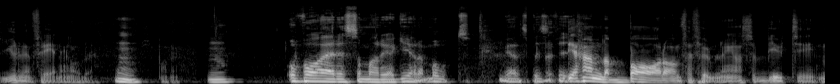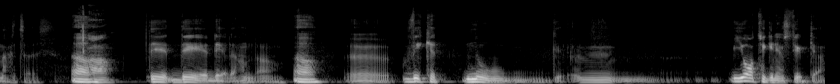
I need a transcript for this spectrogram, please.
gjorde vi en förening av det. Mm. Och vad är det som man reagerar mot? Mer specifikt. Det handlar bara om förfulning, alltså beauty matters. Ja. Ja. Det, det är det det handlar om. Ja. Uh, vilket nog... eh, jag tycker det är en styrka.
